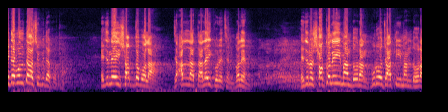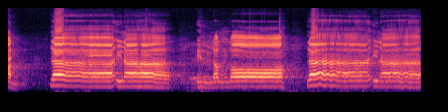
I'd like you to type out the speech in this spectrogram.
এটা বলতে অসুবিধা কোথায়? এই এই শব্দ বলা যে আল্লাহ তালাই করেছেন, বলেন। এই জন্য সকলেই ইমান দৌড়ান, পুরো জাতি ইমান দৌড়ান। লা ইলাহা ইল্লাল্লাহ, লা ইলাহা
